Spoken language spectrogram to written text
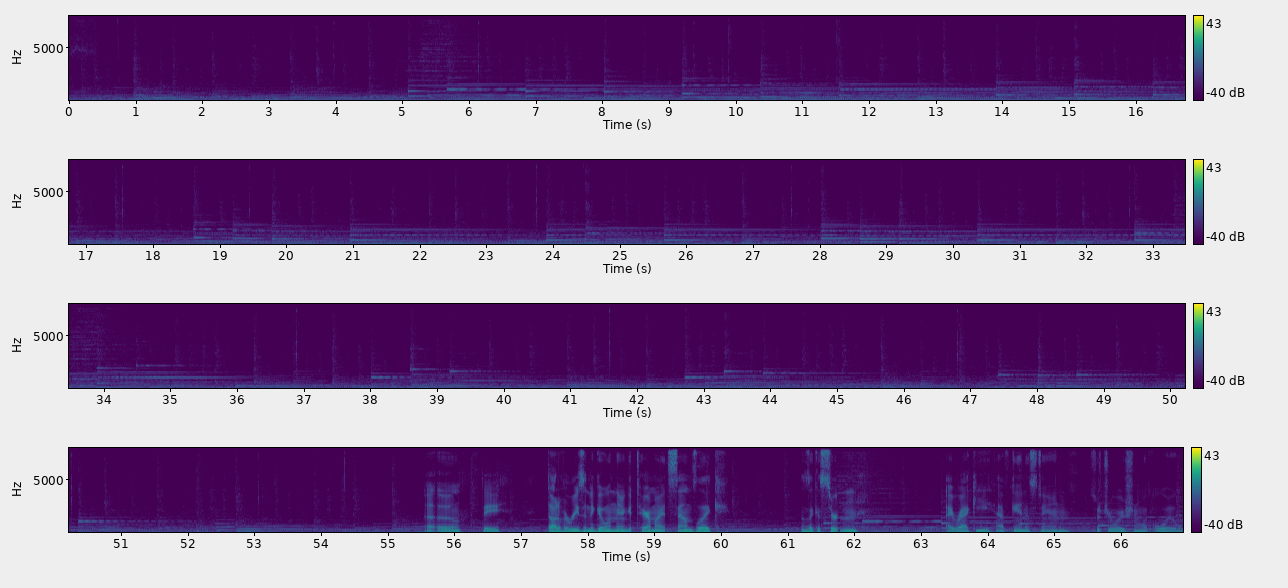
Uh-oh. They thought of a reason to go in there and get Terramite. Sounds like... Sounds like a certain Iraqi, Afghanistan situation with oil.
